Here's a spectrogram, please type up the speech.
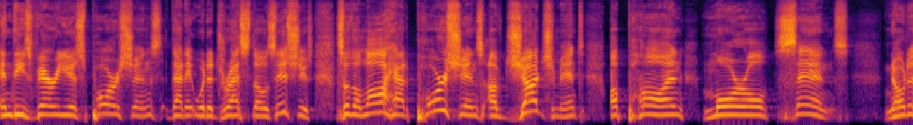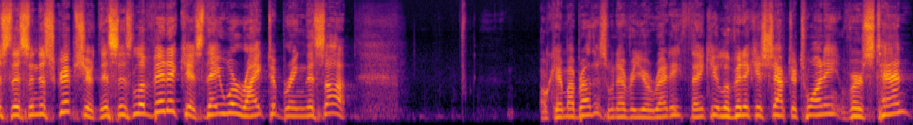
in these various portions that it would address those issues. So the law had portions of judgment upon moral sins. Notice this in the scripture. This is Leviticus. They were right to bring this up. Okay, my brothers, whenever you're ready. Thank you. Leviticus chapter 20, verse 10.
